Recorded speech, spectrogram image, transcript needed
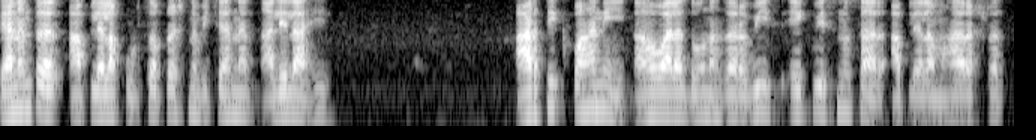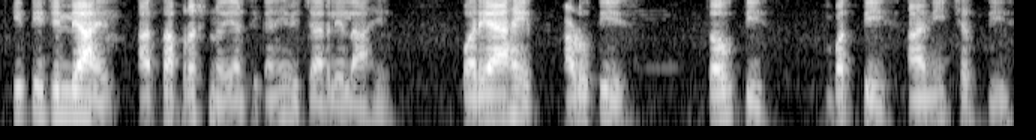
त्यानंतर आपल्याला पुढचा प्रश्न विचारण्यात आलेला आहे. आर्थिक पाहणी अहवाला दोन हजार वीस एकवीसनुसार आपल्याला महाराष्ट्रात किती जिल्हे आहेत असा प्रश्न या ठिकाणी विचारलेला आहे. पर्याय आहेत अडोतीस चौतीस बत्तीस आणि छत्तीस.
